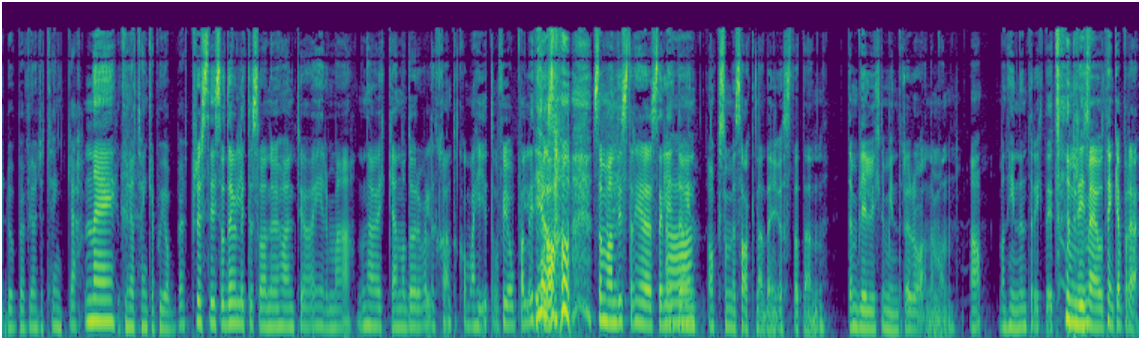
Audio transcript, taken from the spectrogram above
då behövde jag inte tänka. Nej, Då kunde jag tänka på jobbet. precis. Och det är väl lite så, nu har inte jag Irma den här veckan och då är det väldigt skönt att komma hit och få jobba lite. Ja. Så, så man distraherar sig lite Ja. och in, också med saknaden just att den, den blir lite mindre då när man, ja, man hinner inte riktigt Precis. med att tänka på det.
